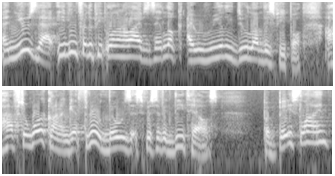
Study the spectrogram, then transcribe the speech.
and use that even for the people in our lives and say, look, I really do love these people. I'll have to work on and get through those specific details. But baseline,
